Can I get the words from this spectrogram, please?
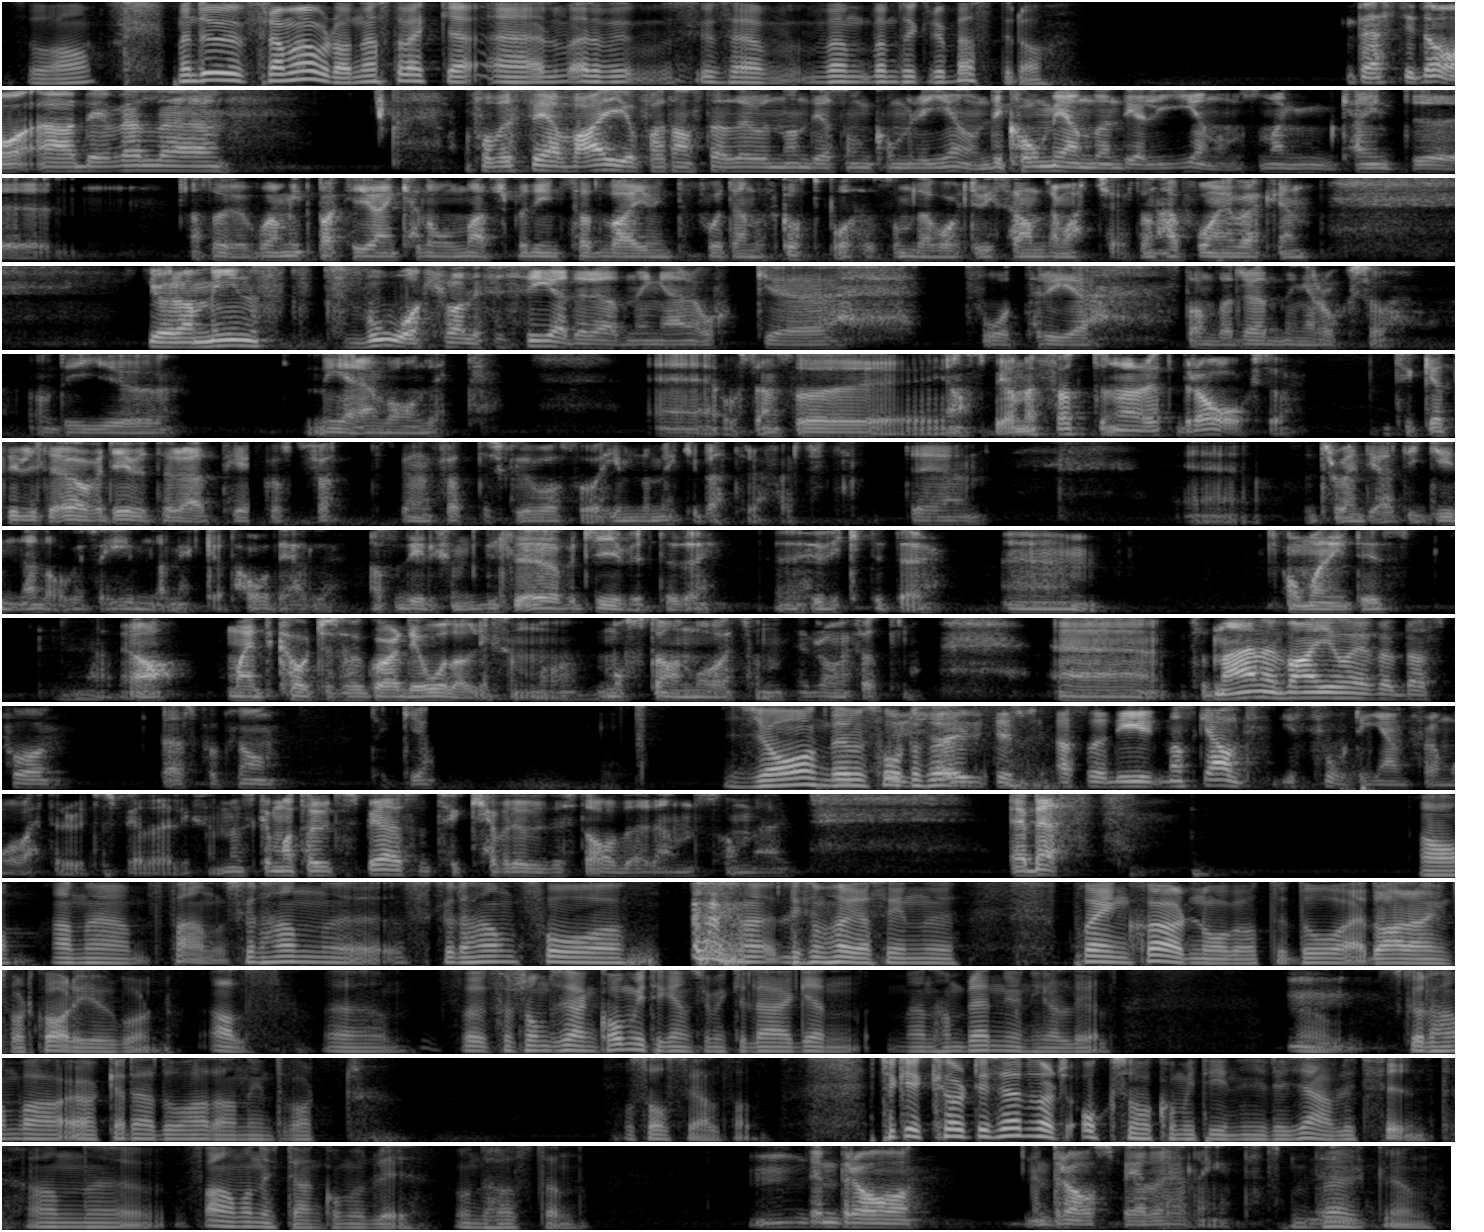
Så ja. Men du, framöver då? Nästa vecka, eh, eller, eller ska vi säga, vem, vem tycker du är bäst idag? Bäst idag? Ja, det är väl... eh, Man får väl säga Vaiho för att han ställer undan det som kommer igenom. Det kommer ju ändå en del igenom så man kan ju inte... Alltså våra mittbackar gör en kanonmatch men det är inte så att Vaiho inte får ett enda skott på sig som det har varit i vissa andra matcher. Utan här får han ju verkligen göra minst två kvalificerade räddningar och eh, två, tre standardräddningar också. Och det är ju mer än vanligt. Eh, och sen så är han spel med fötterna rätt bra också. Jag tycker att det är lite överdrivet det där att PKs fötter, fötter skulle vara så himla mycket bättre faktiskt. Det, så tror jag inte att det gynnar laget så himla mycket att ha det heller. Alltså det är liksom lite överdrivet det där, eh, hur viktigt det är. Eh, om man inte ja, om man inte coachas av Guardiola liksom och måste ha en målvakt som är bra med fötterna. Eh, så nej, men Vaiho är väl bäst på, bäst på plan, tycker jag. Ja, det är väl svårt att säga. Alltså är, man ska alltid, det är svårt att jämföra målvakter och utespelare. Liksom. Men ska man ta utespelare så tycker jag väl Ulvestad är den som är, är bäst. Ja, han är, fan, skulle han, eh, skulle han få liksom höja sin eh, poängskörd något, då, då hade han inte varit kvar i Djurgården alls. Eh, För, för som du säger, han kommer ju till ganska mycket lägen, men han bränner ju en hel del. Mm. Eh, Skulle han bara öka det, då hade han inte varit hos oss i alla fall. Jag tycker Curtis Edwards också har kommit in i det jävligt fint. Han, eh, fan vad nyttig han kommer bli under hösten. Mm, det är en bra, en bra spelare helt enkelt. Verkligen.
